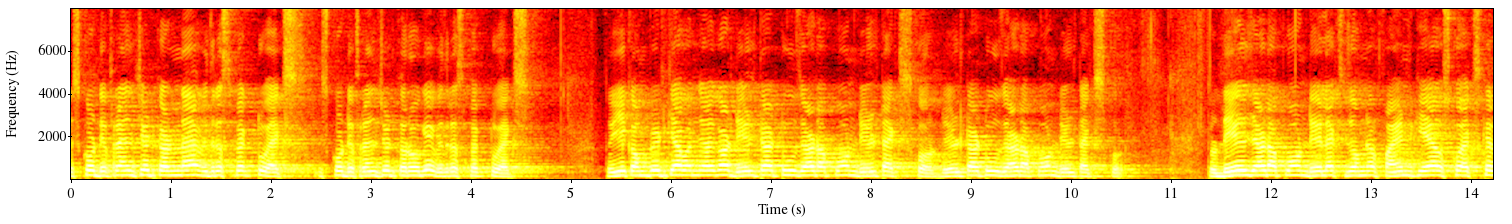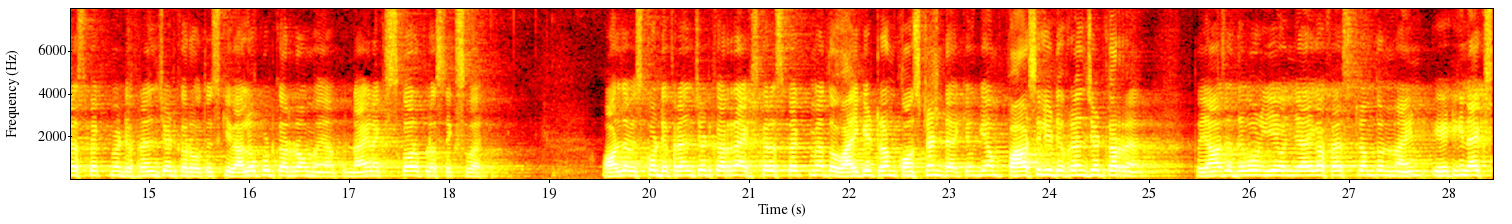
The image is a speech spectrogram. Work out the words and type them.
इसको डिफ्रेंशिएट करना है विद रिस्पेक्ट टू एक्स इसको डिफ्रेंशिएट करोगे विद रिस्पेक्ट टू एक्स तो ये कंप्लीट क्या बन जाएगा? Delta two z upon delta x square delta two z upon delta x square तो del z upon del x जो हमने फाइंड किया है, उसको एक्स के रेस्पेक्ट में डिफ्रेंशिएट करो। तो इसकी वैल्यू पुट कर रहा हूँ मैं यहाँ पे। Nine x square plus six y और जब इसको डिफ्रेंशिएट कर रहे हैं एक्स के रेस्पेक्ट में तो वाई की टर्म कांस्टेंट है, क्योंकि हम पार्सली डिफ्रेंशिएट कर रहे हैं। तो यहाँ से देखो, ये बन जाएगा फ़र्स्ट टर्म तो नाइन एटीन एक्स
